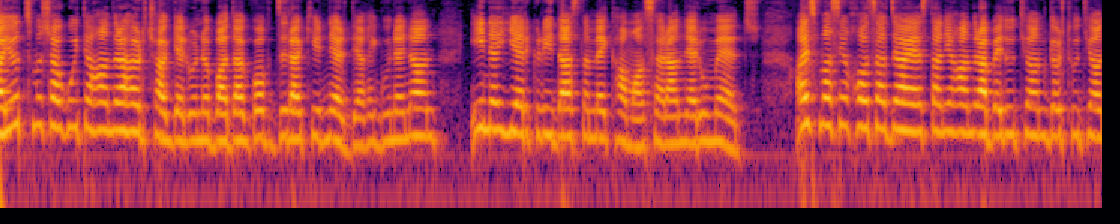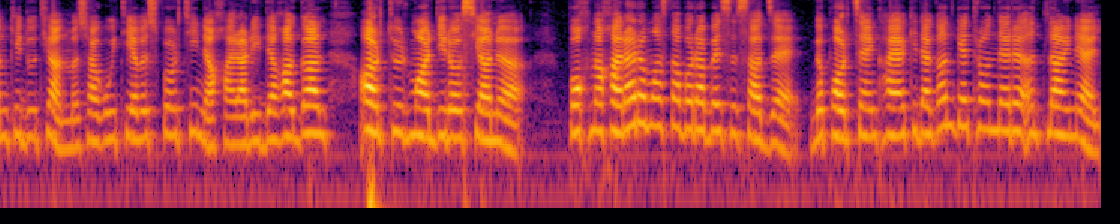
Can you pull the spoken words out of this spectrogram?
հայոց մշակույթը հանրահրճագելու նպատակով ծրագիրներ տեղի կունենան 9 երկրի 11 համասարաններու մեջ։ Այս մասին խոսած է Հայաստանի Հանրապետության գրթության, գիտության, մշակույթի եւ սպորտի նախարարի դեղակալ Արթուր Մարտիրոսյանը։ Փոխնախարարը մասնավորապես ասած է. «Գփորձենք հայագիտական կետրոնները ընդլայնել,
